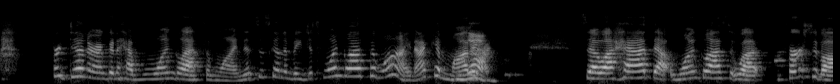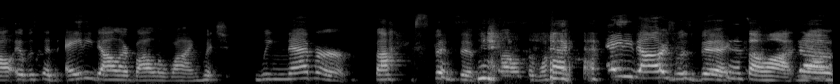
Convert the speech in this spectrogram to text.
for dinner, I'm going to have one glass of wine. This is going to be just one glass of wine. I can moderate. Yeah. So I had that one glass of wine. First of all, it was an $80 bottle of wine, which we never buy expensive bottles of wine. Eighty dollars was big. That's a lot. So, yeah.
